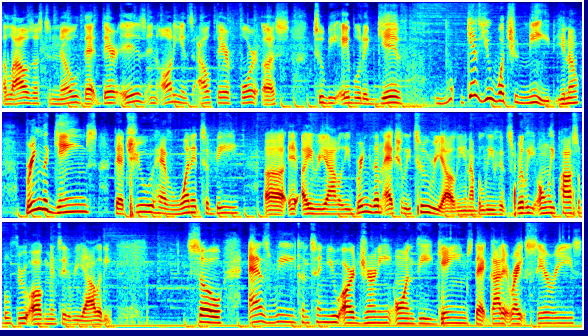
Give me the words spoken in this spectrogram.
allows us to know that there is an audience out there for us to be able to give give you what you need, you know? Bring the games that you have wanted to be uh, a reality, bring them actually to reality, and I believe it's really only possible through augmented reality. So, as we continue our journey on the Games That Got It Right series,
